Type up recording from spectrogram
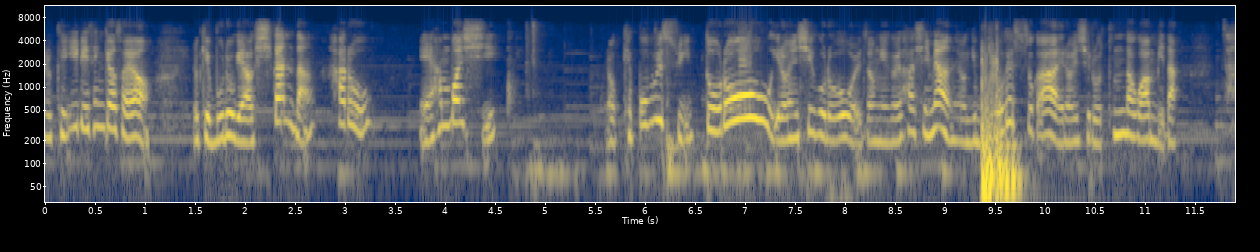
이렇게 1이 생겨서요. 이렇게 무료 계약 시간당 하루에 한 번씩 이렇게 뽑을 수 있도록 이런 식으로 월정액을 하시면 여기 무료 횟수가 이런 식으로 뜬다고 합니다. 자,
